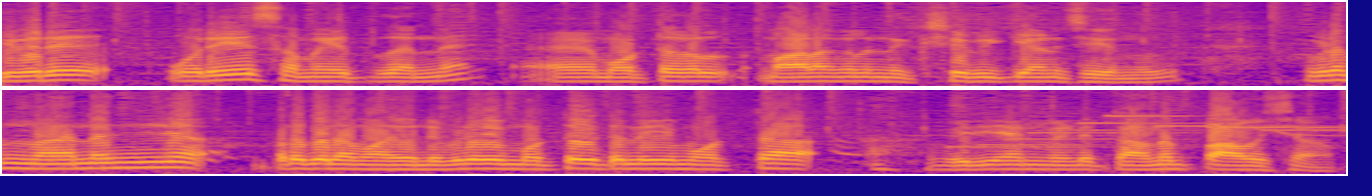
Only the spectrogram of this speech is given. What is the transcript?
ഇവർ ഒരേ സമയത്ത് തന്നെ മുട്ടകൾ മാളങ്ങളിൽ നിക്ഷേപിക്കുകയാണ് ചെയ്യുന്നത്. ഇവിടെ നനഞ്ഞ പ്രതലമായതുകൊണ്ട് ഇവിടെ മുട്ടയിട്ടാൽ ഈ മുട്ട വിരിയാൻ വേണ്ടി തണുപ്പ് ആവശ്യമാണ്.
